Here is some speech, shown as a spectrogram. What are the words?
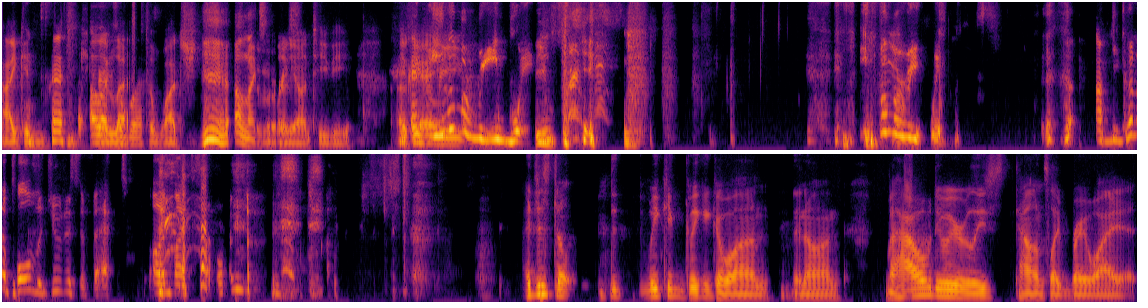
I could care Alexa less Bliss. to watch Eva Alexa Marie Bliss. on TV. If If Okay, Eva Marie wins, if Eva Marie wins, I'm gonna pull the Judas effect on myself. I just don't. We could we could go on and on, but how do we release talents like Bray Wyatt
